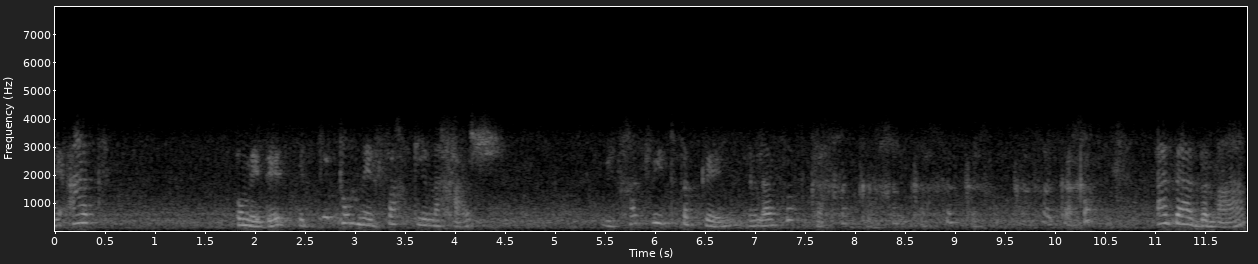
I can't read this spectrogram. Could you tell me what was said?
ואת עומדת, ופתאום נהפכת לנחש, והתחלת להתפתל ולעשות ככה, ככה, ככה, ככה, ככה, ככה, עד האדמה,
